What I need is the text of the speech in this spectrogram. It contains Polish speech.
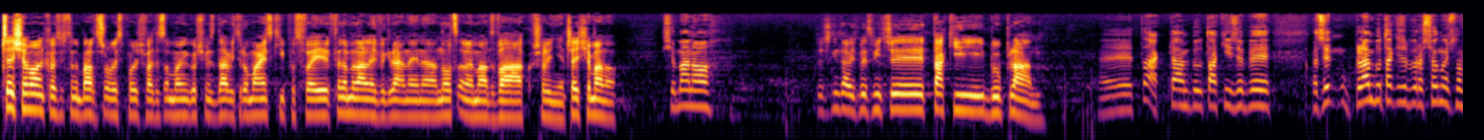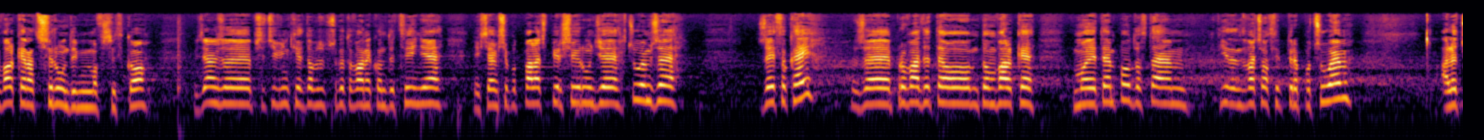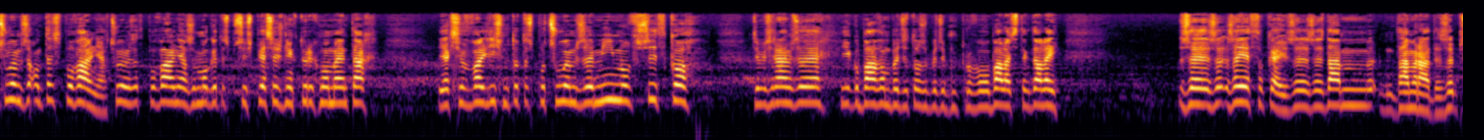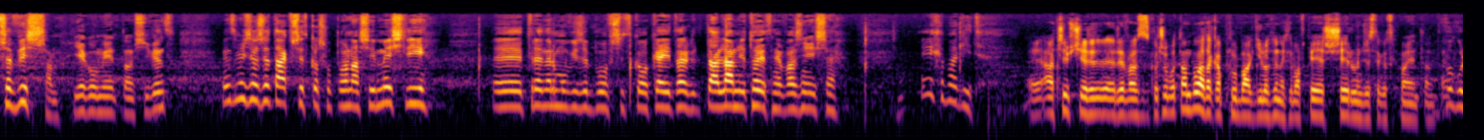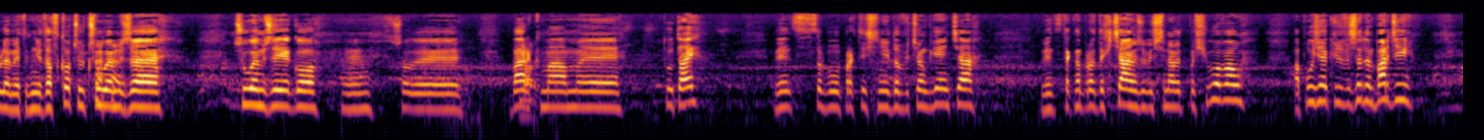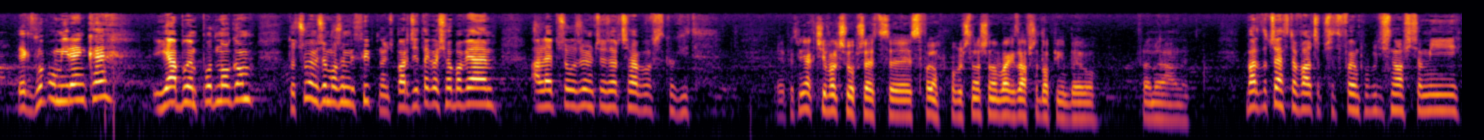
Cześć, siemanko, z tej strony Bartosz Olej, Fighter, a moim gościem jest Dawid Romański po swojej fenomenalnej wygranej na Noc MMA 2 Koszalinie. Cześć, siemano. Siemano. Przede wszystkim Dawid, powiedz mi, czy taki był plan? E, tak, plan był taki, żeby. Znaczy, plan był taki, żeby rozciągnąć tą walkę na trzy rundy mimo wszystko. Wiedziałem, że przeciwnik jest dobrze przygotowany kondycyjnie. Nie chciałem się podpalać w pierwszej rundzie. Czułem, że, że jest ok, że prowadzę tę, tą walkę w moje tempo. Dostałem jeden, dwa ciosy, które poczułem, ale czułem, że on też spowalnia. Czułem, że spowalnia, że mogę też przyspieszyć w niektórych momentach. Jak się wywaliliśmy, to też poczułem, że mimo wszystko, gdzie myślałem, że jego bazą będzie to, że będzie mi próbował obalać i tak dalej, że, że, że jest ok, że, że dam, dam radę, że przewyższam jego umiejętności, więc, więc myślę, że tak, wszystko szło po naszej myśli. Yy, trener mówi, że było wszystko ok, tak, dla mnie to jest najważniejsze. I chyba git. E, A czymś cię ry- rywal zaskoczył? Bo tam była taka próba gilotyny chyba w pierwszej rundzie, z tego co pamiętam. Tak? W ogóle mnie tym nie zaskoczył, czułem, że, czułem, że jego szo- yy, bark mam tutaj, więc to było praktycznie nie do wyciągnięcia, więc tak naprawdę chciałem, żebyś się nawet posiłował, a później jak już wyszedłem bardziej, jak złapał mi rękę i ja byłem pod nogą, to czułem, że może mi sypnąć, bardziej tego się obawiałem, ale przełożyłem ciężar, trzeba było wszystko git. E, jak ci walczyło przed e, swoją publicznością, no bo jak zawsze doping był fenomenalny. bardzo często walczę przed swoją publicznością i,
